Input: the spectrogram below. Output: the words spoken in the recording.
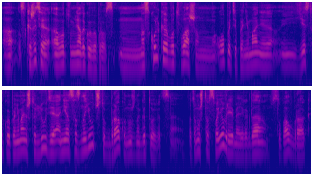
А, скажите, а вот у меня такой вопрос. Насколько вот в вашем опыте, понимании, есть такое понимание, что люди, они осознают, что к браку нужно готовиться? Потому что в свое время, я когда вступал в брак,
